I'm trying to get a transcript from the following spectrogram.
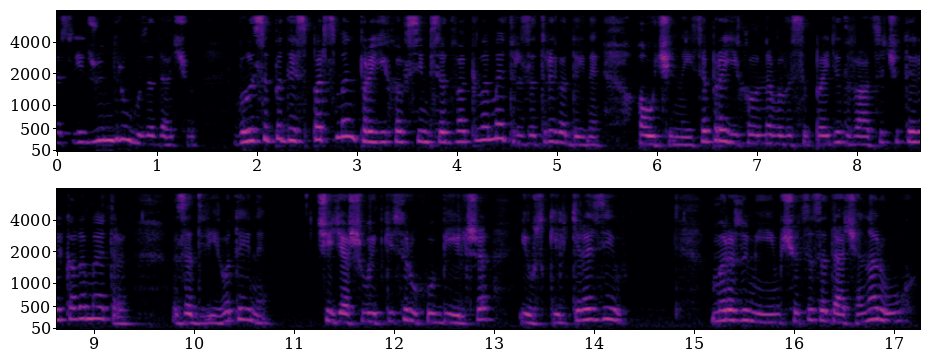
Досліджуємо другу задачу. Велосипедист-спортсмен проїхав 72 км за 3 години, а учениця проїхала на велосипеді 24 км за 2 години. Чия швидкість руху більша і у скільки разів? Ми розуміємо, що це задача на рух,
